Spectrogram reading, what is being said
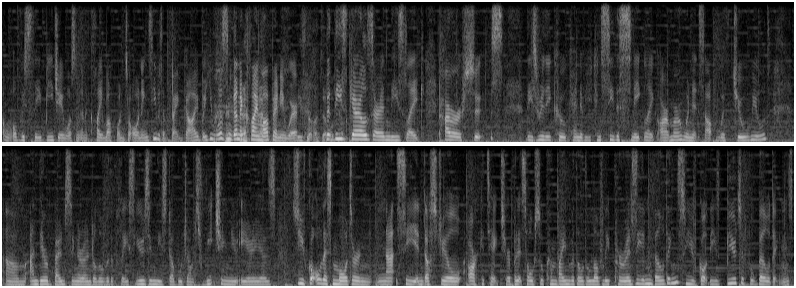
obviously BJ wasn't going to climb up onto awnings. He was a big guy, but he wasn't going to climb up anywhere. He's not a double but these jumper. girls are in these like power suits, these really cool kind of you can see the snake-like armor when it's up with dual wield. Um, and they're bouncing around all over the place using these double jumps, reaching new areas. So you've got all this modern Nazi industrial architecture, but it's also combined with all the lovely Parisian buildings. So you've got these beautiful buildings,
